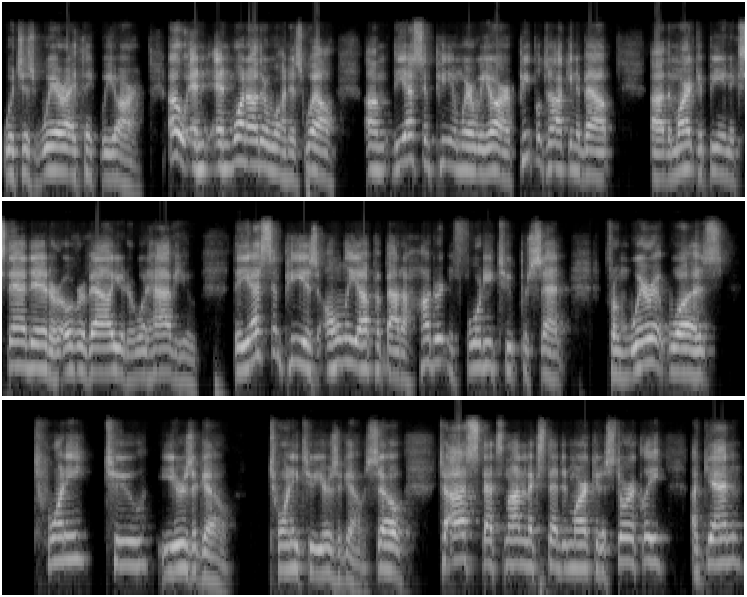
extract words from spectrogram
which is where i think we are. Oh and and one other one as well. Um, the s&p and where we are people talking about uh, the market being extended or overvalued or what have you. The s&p is only up about 142% from where it was 22 years ago 22 years ago. So to us, that's not an extended market historically. Again,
